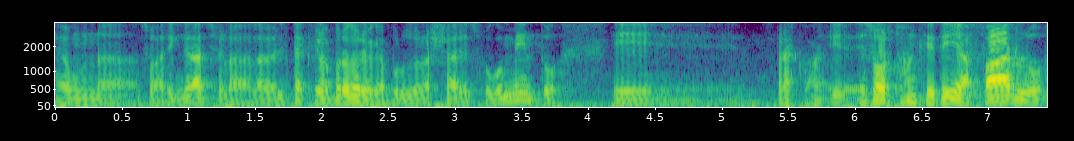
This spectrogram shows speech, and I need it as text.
un, uh, insomma, ringrazio la, la, il tecnico laboratorio che ha voluto lasciare il suo commento e ecco, esorto anche te a farlo,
